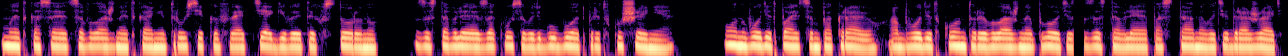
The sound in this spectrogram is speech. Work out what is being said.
Мэт касается влажной ткани трусиков и оттягивает их в сторону, заставляя закусывать губу от предвкушения. Он водит пальцем по краю, обводит контуры влажной плоти, заставляя постановать и дрожать,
